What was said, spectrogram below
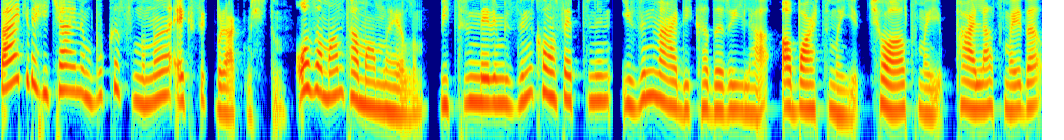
Belki de hikayenin bu kısmını eksik bırakmıştım. O zaman tamamlayalım. Vitrinlerimizin konseptinin verdiği kadarıyla abartmayı, çoğaltmayı, parlatmayı da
